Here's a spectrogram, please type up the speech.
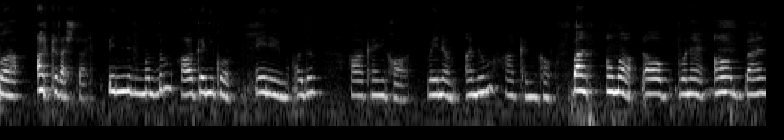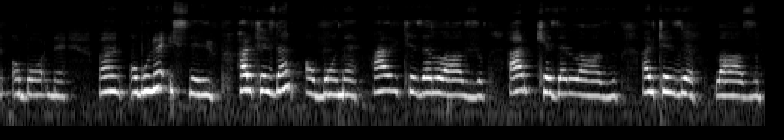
Merhaba arkadaşlar. Benim adım Hakan. Benim adım Hakan. Benim adım Hakan. Ben ama abone. Aa, ben abone. Ben abone isterim. Herkesten abone. Herkese lazım. Herkese lazım. Herkese lazım.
